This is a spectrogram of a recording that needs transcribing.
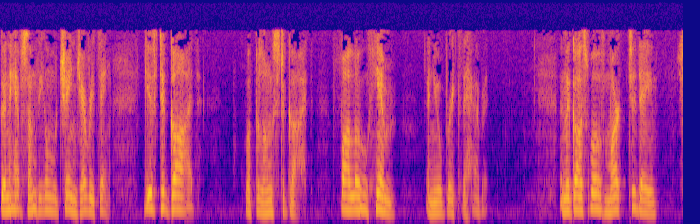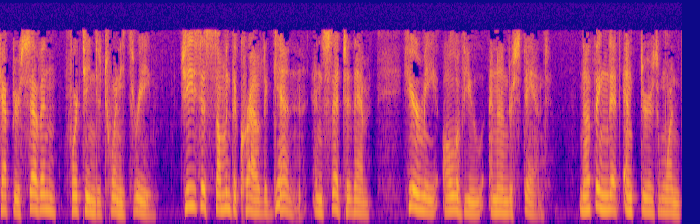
going to have something and will change everything. Give to God what belongs to God. Follow Him and you'll break the habit. In the Gospel of Mark today, chapter 7, 14 to 23, Jesus summoned the crowd again and said to them, Hear me, all of you, and understand. Nothing that enters one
